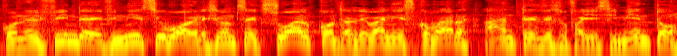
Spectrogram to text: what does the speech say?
con el fin de definir si hubo agresión sexual contra Devani Escobar antes de su fallecimiento.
